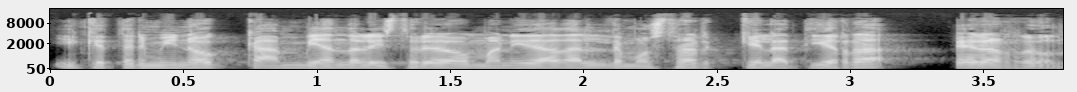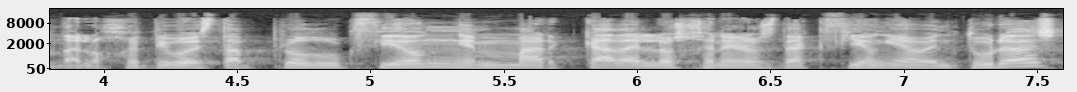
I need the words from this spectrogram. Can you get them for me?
y que terminó cambiando la historia de la humanidad al demostrar que la Tierra era redonda. El objetivo de esta producción, enmarcada en los géneros de acción y aventuras,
